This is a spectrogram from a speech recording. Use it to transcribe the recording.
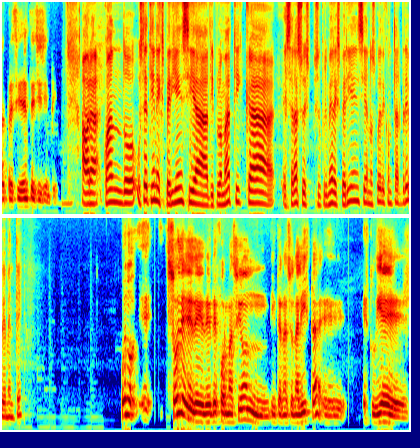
al presidente Xi Jinping. Ahora, cuando usted tiene experiencia diplomática, ¿será su, su primera experiencia? ¿Nos puede contar brevemente? Bueno, eh, soy de, formación internacionalista, eh, estudié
